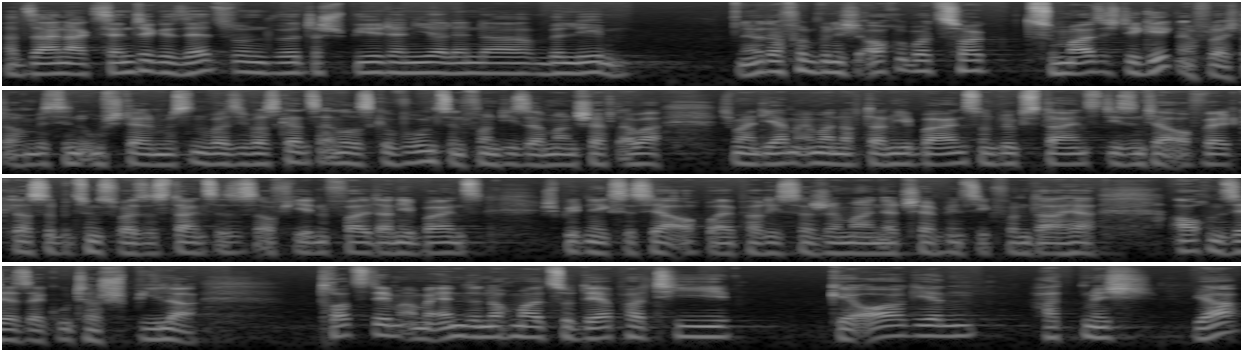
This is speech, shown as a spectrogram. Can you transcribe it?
hat seine Akzente gesetzt und wird das Spiel der Niederländer beleben. Ja, davon bin ich auch überzeugt, zumal sich die Gegner vielleicht auch ein bisschen umstellen müssen, weil sie was ganz anderes gewohnt sind von dieser Mannschaft. Aber ich meine, die haben immer noch Danny Beins und Luke Steins, die sind ja auch Weltklasse, beziehungsweise Steins ist es auf jeden Fall. Danny Beins spielt nächstes Jahr auch bei Paris Saint-Germain in der Champions League, von daher auch ein sehr, sehr guter Spieler. Trotzdem am Ende nochmal zu der Partie Georgien hat mich ja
